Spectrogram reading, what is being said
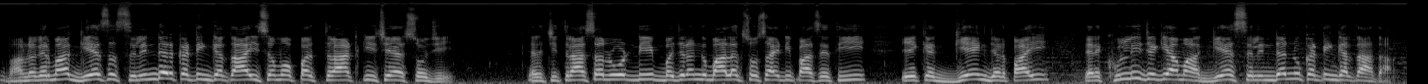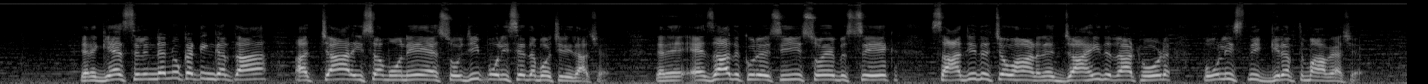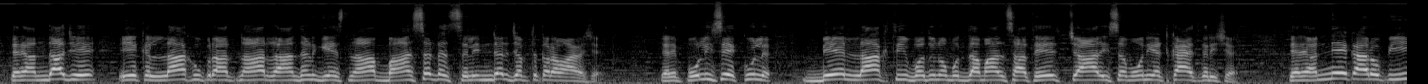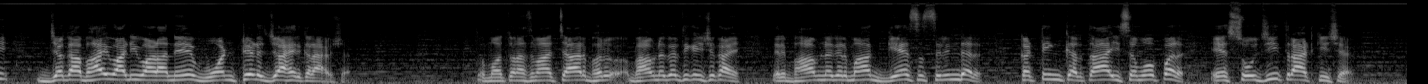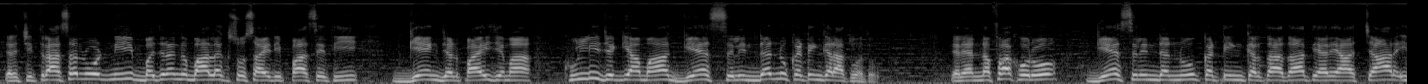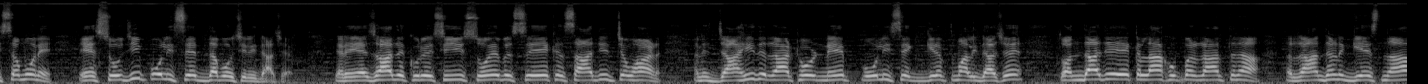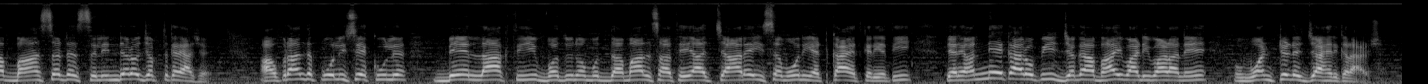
ભાવનગરમાં gas cylinder cutting કરતા ઈસમો પર ત્રાટકી છે સોજી ત્યારે ચિત્રાસર રોડની બજરંગ બાલક સોસાયટી પાસેથી એક ગેંગ ઝડપાઈ, ત્યારે ખુલ્લી જગ્યામાં ગેસ સિલિન્ડરનું કટિંગ કરતા હતા. ત્યારે ગેસ સિલિન્ડરનું કટિંગ કરતા આ ચાર ઈસમોને એસઓજી પોલીસે દબોચી લીધા છે. ત્યારે એઝાદ કુરેશી, સોએબ શેખ, સાજિદ ચૌહાણ અને જાહિદ રાઠોડ પોલીસની ગિરફ્તમાં આવ્યા છે. ત્યારે અંદાજે એક લાખ ઉપરાંતના રાંધણ ગેસના બાસઠ સિલિન્ડર જપ્ત કરવામાં આવ્યા છે. ત્યારે પોલીસે કુલ બે લાખથી વધુનો મુદ્દામાલ સાથે ચાર ઈસમોની અટકાયત કરી છે. ત્યારે અન્ય એક આરોપી જગાભાઈ વાડીવાળાને વોન્ટેડ જાહેર કરાયો છે. તો મહત્વના સમાચાર ભર- ભાવનગરથી કહી શકાય. ત્યારે ભાવનગરમાં ગેસ સિલિન્ડર કટિંગ કરતા ઈસમો પર એ સોજી ત્રાટકી છે. ત્યારે ચિત્રાસર રોડની બજરંગ બાલક સોસાયટી પાસેથી ગેંગ ઝડપાઈ, જેમાં ખુલ્લી જગ્યામાં ગેસ સિલિન્ડરનું કટિંગ કરાતું હતું. ત્યારે આ નફાખોરો ગેસ સિલિન્ડરનું કટિંગ કરતા હતા, ત્યારે આ ચાર ઈસમોને એ સોજી પોલીસે દબોચી લીધા છે. ત્યારે એઝાદ કુરેશી, સોએબ શેખ, સાજિદ ચૌહાણ અને જાહિદ રાઠોડને પોલીસે ગિરફ્તમાં લીધા છે. તો અંદાજે એક લાખ ઉપરાંતના રાંધણ ગેસના બાસઠ સિલિન્ડરો જપ્ત કર્યા છે. આ ઉપરાંત પોલીસે કુલ બે લાખથી વધુનો મુદ્દામાલ સાથે આ ચારેય ઇસમોની અટકાયત કરી હતી. ત્યારે અન્ય એક આરોપી જગાભાઈ વાડીવાળાને વોન્ટેડ જાહેર કરાયો છે.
